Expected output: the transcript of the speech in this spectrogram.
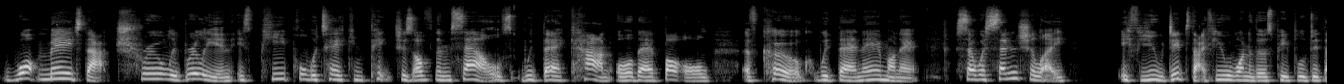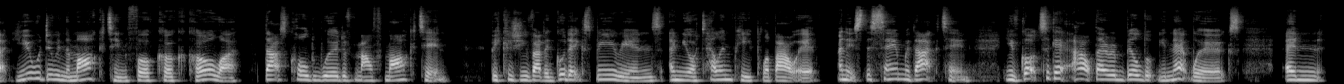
what made that truly brilliant is people were taking pictures of themselves with their can or their bottle of Coke with their name on it. So essentially, if you did that, if you were one of those people who did that, you were doing the marketing for Coca Cola. That's called word of mouth marketing because you've had a good experience and you're telling people about it. And it's the same with acting. You've got to get out there and build up your networks and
